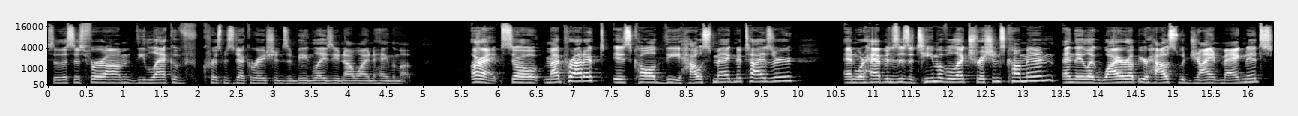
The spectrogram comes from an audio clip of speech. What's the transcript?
So this is for um the lack of Christmas decorations and being lazy and not wanting to hang them up. All right, so my product is called the House Magnetizer. And what happens is a team of electricians come in and they like wire up your house with giant magnets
